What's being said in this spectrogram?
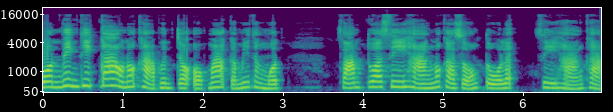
บนวิ่งที่ 9 เนาะค่ะ เพิ่นเจาะออกมาก็มีทั้งหมด 3 ตัว 4 หางเนาะค่ะ 2 ตัวและ 4 หางค่ะ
